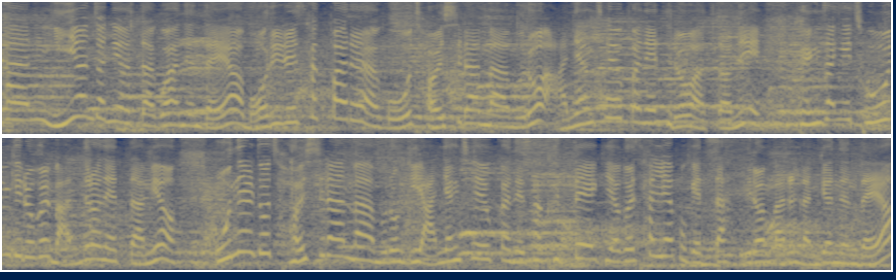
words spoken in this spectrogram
한 2년 전이었다고 하는데요. 머리를 삭발을 하고 절실한 마음으로 안양체육관에 들어왔더니 굉장히 좋은 기록을 만들어냈다며 오늘도 절실한 마음으로 이 안양체육관에서 그때의 기억을 살려보겠다 이런 말을 남겼는데요.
